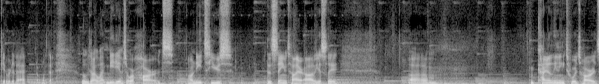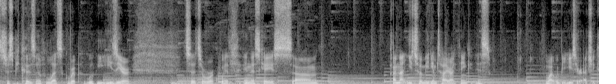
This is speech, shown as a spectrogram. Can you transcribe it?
Get rid of that, don't want that. Oh, do I want mediums or hards? I'll need to use the same tire, obviously. Um, I'm kind of leaning towards hards just because of less grip will be easier to, to work with in this case. Um, I'm not used to a medium tire, I think, is what would be easier, actually.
